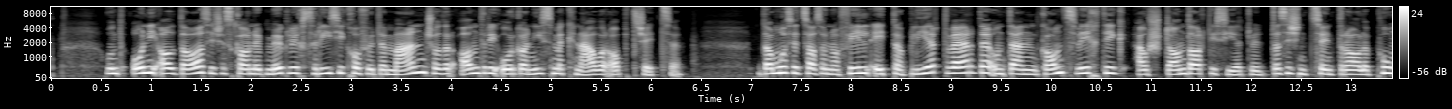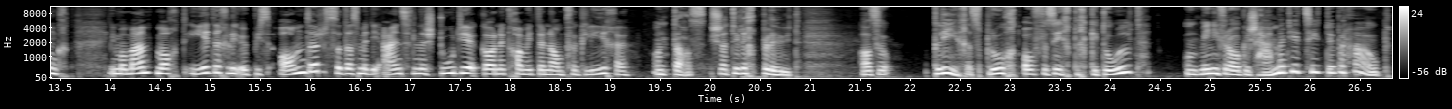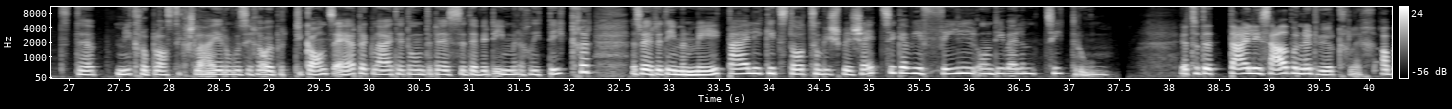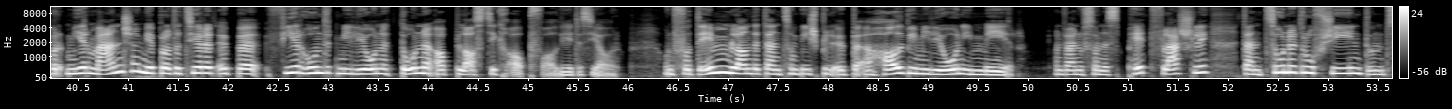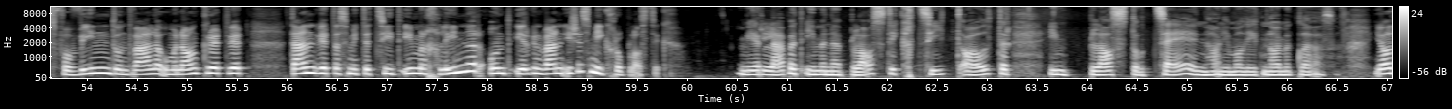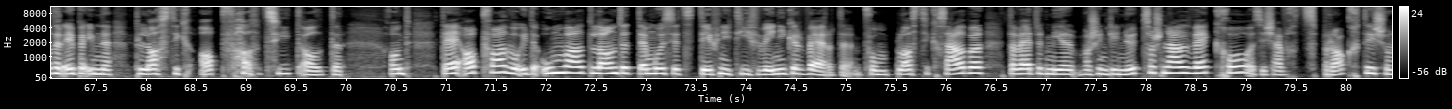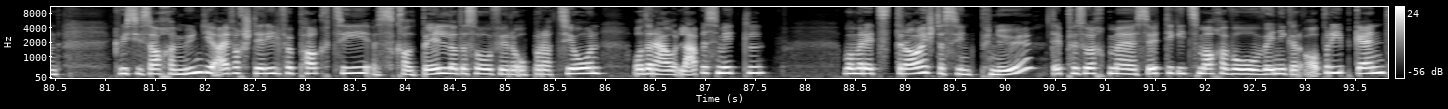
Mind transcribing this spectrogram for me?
Und ohne all das ist es gar nicht möglich, das Risiko für den Mensch oder andere Organismen genauer abzuschätzen. Da muss jetzt also noch viel etabliert werden und dann ganz wichtig auch standardisiert, weil das ist ein zentraler Punkt. Im Moment macht jeder etwas anderes, sodass man die einzelnen Studien gar nicht miteinander vergleichen kann. Und das ist natürlich blöd. Also gleich, es braucht offensichtlich Geduld, und meine Frage ist, haben wir die Zeit überhaupt? Der Mikroplastikschleier, der sich ja über die ganze Erde geleitet hat, unterdessen, der wird immer ein bisschen dicker. Es werden immer mehr Teile. Gibt es da zum Beispiel Schätzungen, wie viel und in welchem Zeitraum? Ja, zu den Teilen selber nicht wirklich. Aber wir Menschen, wir produzieren etwa 400 Millionen Tonnen an Plastikabfall jedes Jahr. Und von dem landet dann zum Beispiel etwa eine halbe Million im Meer. Und wenn auf so ein PET-Fläschchen dann die Sonne drauf scheint und es von Wind und Wellen umeinander gerührt wird, dann wird das mit der Zeit immer kleiner und irgendwann ist es Mikroplastik. Wir leben in einem Plastikzeitalter, im Plastozän, habe ich mal irgendwann gelesen. Ja, oder eben in einem Plastikabfallzeitalter. Und der Abfall, der in der Umwelt landet, der muss jetzt definitiv weniger werden. Vom Plastik selber, da werden wir wahrscheinlich nicht so schnell wegkommen. Es ist einfach zu praktisch und gewisse Sachen müssen einfach steril verpackt sein, ein Skalpell oder so für eine Operation oder auch Lebensmittel. Wo man jetzt dran ist, das sind Pneu. Dort versucht man, solche zu machen, die weniger Abrieb geben.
